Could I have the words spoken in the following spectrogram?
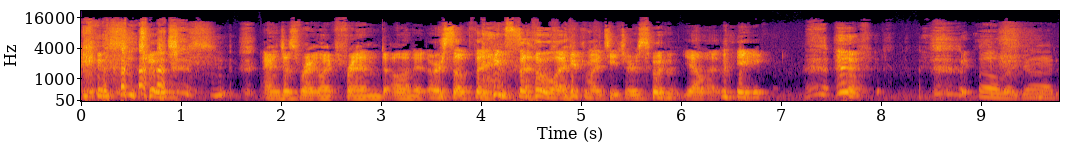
and just write like friend on it or something so like my teachers wouldn't yell at me. Oh my god.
